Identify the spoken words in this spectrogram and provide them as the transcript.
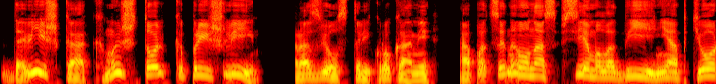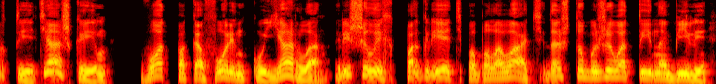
«Да видишь как, мы ж только пришли», – развел старик руками. «А пацаны у нас все молодые, не обтертые, тяжко им. Вот пока Форинку ярла, решил их погреть, побаловать, да чтобы животы набили.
